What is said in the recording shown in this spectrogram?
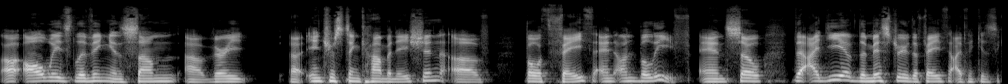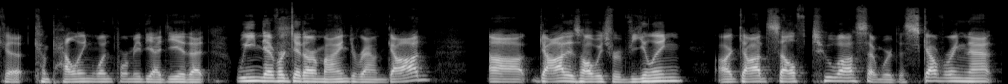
uh, always living in some uh, very uh, interesting combination of both faith and unbelief. And so the idea of the mystery of the faith, I think, is a compelling one for me. The idea that we never get our mind around God. Uh, God is always revealing uh, God's self to us, and we're discovering that.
